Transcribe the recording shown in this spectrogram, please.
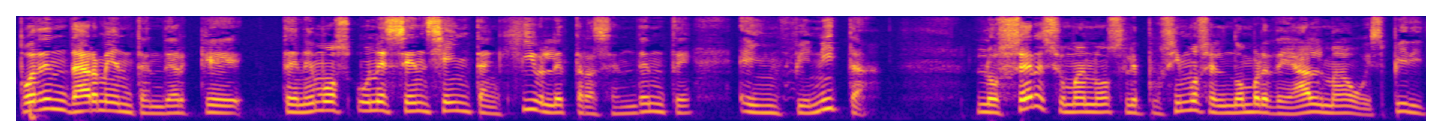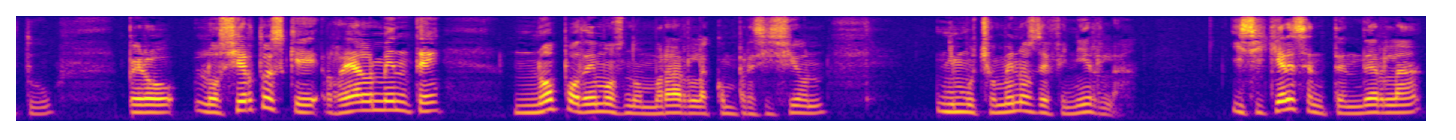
pueden darme a entender que tenemos una esencia intangible, trascendente e infinita. Los seres humanos le pusimos el nombre de alma o espíritu, pero lo cierto es que realmente no podemos nombrarla con precisión, ni mucho menos definirla. Y si quieres entenderla,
